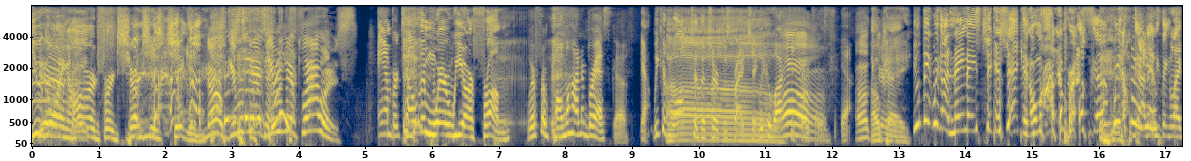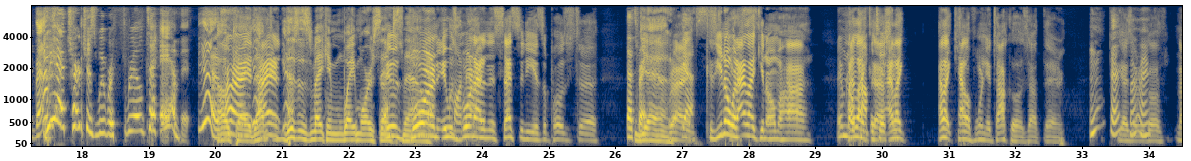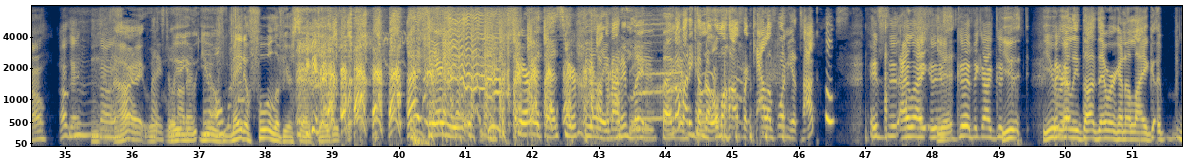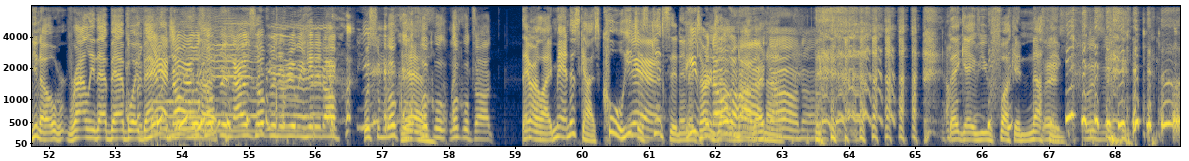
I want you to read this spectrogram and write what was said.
you Yeah, going right. hard for church's chicken No, give them their give them their flowers. Amber, tell them where we are from. we're from Omaha, Nebraska. Yeah, we could walk to the church's fried Uh, chicken. We could walk Oh. to churches. Yeah. Okay. okay You think we got Nene's Chicken Shack in Omaha, Nebraska? We don't got anything like that. We had churches. We were thrilled to have it. Yes. okay right, that, I- this is making way more sense It was now. born. It was born now. out of necessity as opposed to That's right. yeah right. Yes. Because you know what I like in Omaha. There's no I like. Uh. I like. I like California tacos out there. Mm, You okay, guys all ever right. go? No. Okay. Mm, No. All right. Well, Nobody's doing all you, you've In Omaha? made a fool of yourself, David. How dare you share with us your Talk feelings? about him later. Don't nobody come to. Omaha for California tacos. It's. I like. It's Yeah. good. They got good. you you They got- really thought they were gonna like uh, you know rally that bad boy back? yeah. No. I was Right. hoping. I was hoping to really hit it off with some local, Yeah. local, local talk. They were like, man, this guy's cool. He Yeah. just gets it, and He's it turns out Omaha. no. No. No. they gave you fucking nothing. Listen, listen.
